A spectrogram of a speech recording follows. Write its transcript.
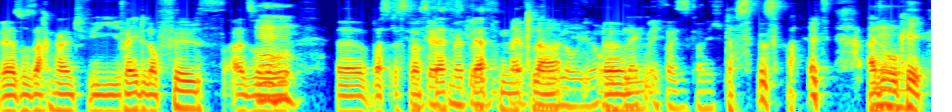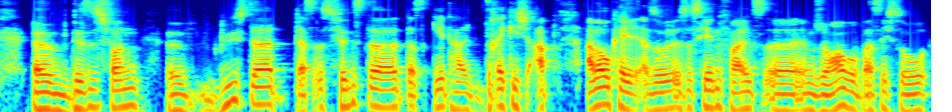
äh, so Sachen halt wie Cradle of Filth, also Mhm. äh, was ist das? Death, Death, Metal. Death Metaler. glaub ich, Oder ähm, Black, ich weiß es gar nicht. Das ist halt, also Mhm. okay, ähm, das ist schon äh, düster, das ist finster, das geht halt dreckig ab. Aber okay, also es ist jedenfalls äh, im Genre, was ich so,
